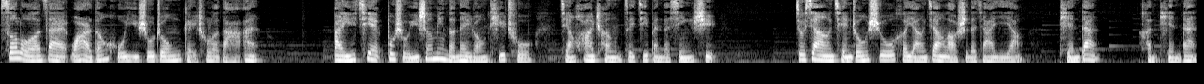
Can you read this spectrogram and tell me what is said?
梭罗在《瓦尔登湖》一书中给出了答案：把一切不属于生命的内容剔除。简化成最基本的形式，就像钱钟书和杨绛老师的家一样，恬淡，很恬淡。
